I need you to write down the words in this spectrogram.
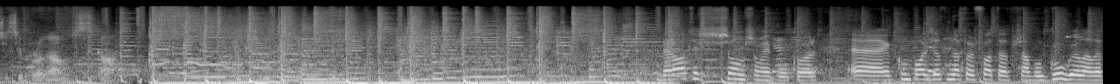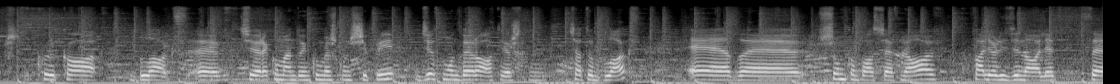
Që si program s'ka. Berati është shumë shumë i bukur. Kom pa gjithë nëpër foto, për shambull Google edhe kur ka blogs që rekomandojnë ku me shku në Shqipëri, gjithmonë Berati është në qato blogs. Edhe shumë kom pas qef me ardh, falë originalit se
